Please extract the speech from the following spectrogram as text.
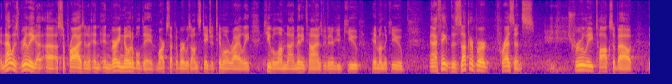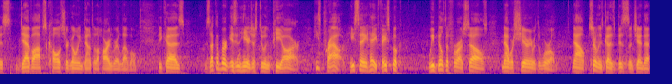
And that was really a, a surprise and, and, and, very notable, Dave. Mark Zuckerberg was on stage with Tim O'Reilly, CUBE alumni, many times. We've interviewed CUBE, him on the Cube. And I think the Zuckerberg presence truly talks about this DevOps culture going down to the hardware level. Because Zuckerberg isn't here just doing PR. He's proud. He's saying, hey, Facebook we built it for ourselves. Now we're sharing it with the world. Now, certainly he's got his business agenda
